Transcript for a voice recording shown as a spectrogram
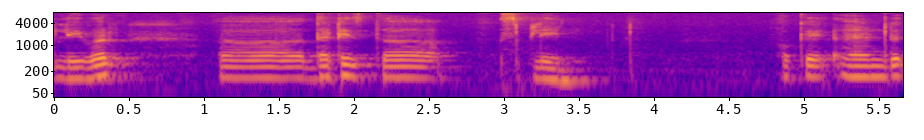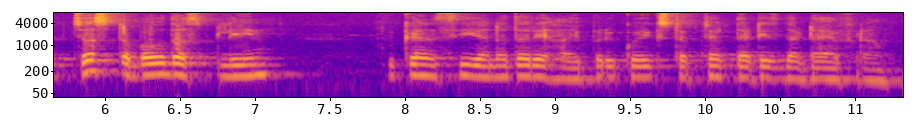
liver uh, that is the spleen okay and just above the spleen you can see another a hyperechoic structure that is the diaphragm.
